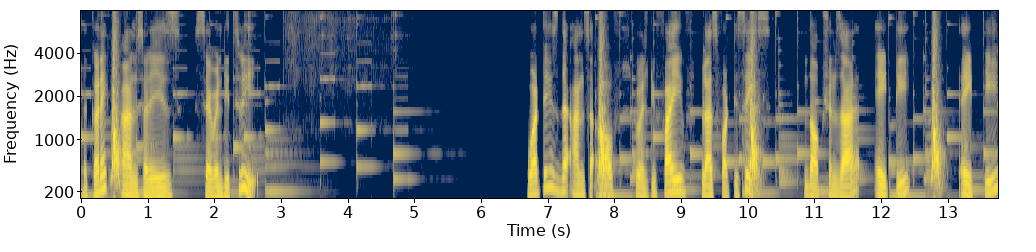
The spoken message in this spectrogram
The correct answer is 73. What is the answer of 25 plus 46? The options are 80, 80,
